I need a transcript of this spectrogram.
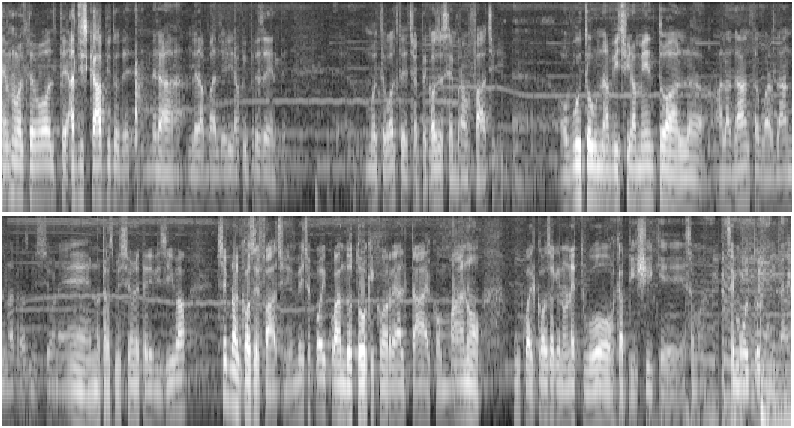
molte volte a discapito de- della, della ballerina qui presente, eh, molte volte certe cose sembrano facili. Eh, ho avuto un avvicinamento al- alla danza guardando una trasmissione, una trasmissione televisiva, sembrano cose facili, invece poi quando tocchi con realtà e con mano un qualcosa che non è tuo capisci che insomma, sei molto limitato.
